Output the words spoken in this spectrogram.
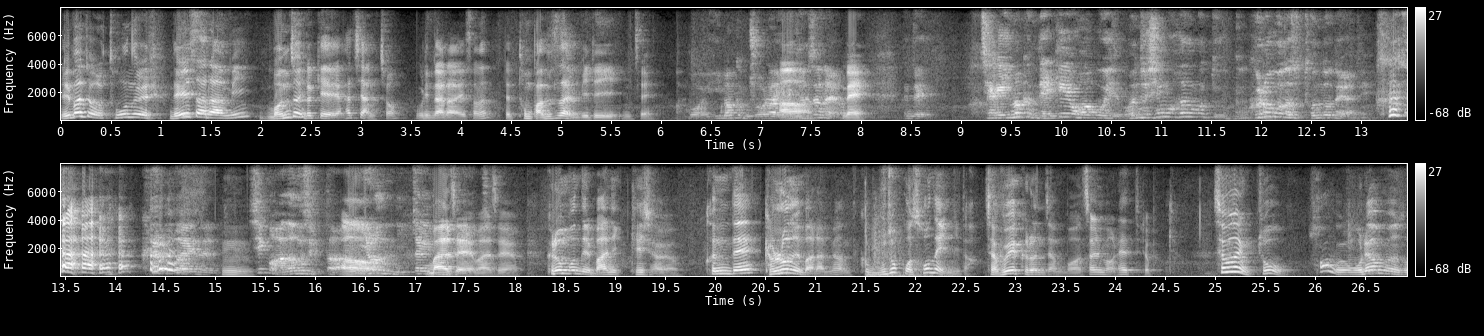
일반적으로 돈을 낼 사람이 먼저 이렇게 하지 않죠. 우리나라에서는 돈 받을 사람이 미리 이제 뭐 이만큼 줘라 이렇게 아, 하잖아요 네. 근데 제가 이만큼 낼게요 하고 이제 먼저 신고하는 것도 웃고 그러고 나서 돈도 내야 돼 그럴 바에는 음. 신고 안 하고 싶다 어, 이런 입장이 맞아요, 맞아요. 그런 분들이 많이 계셔요. 근데 결론을 말하면 그 무조건 손해입니다. 자, 왜 그런지 한번 설명을 해드려 볼게요. 세무사님, 저 사업 오래 하면서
